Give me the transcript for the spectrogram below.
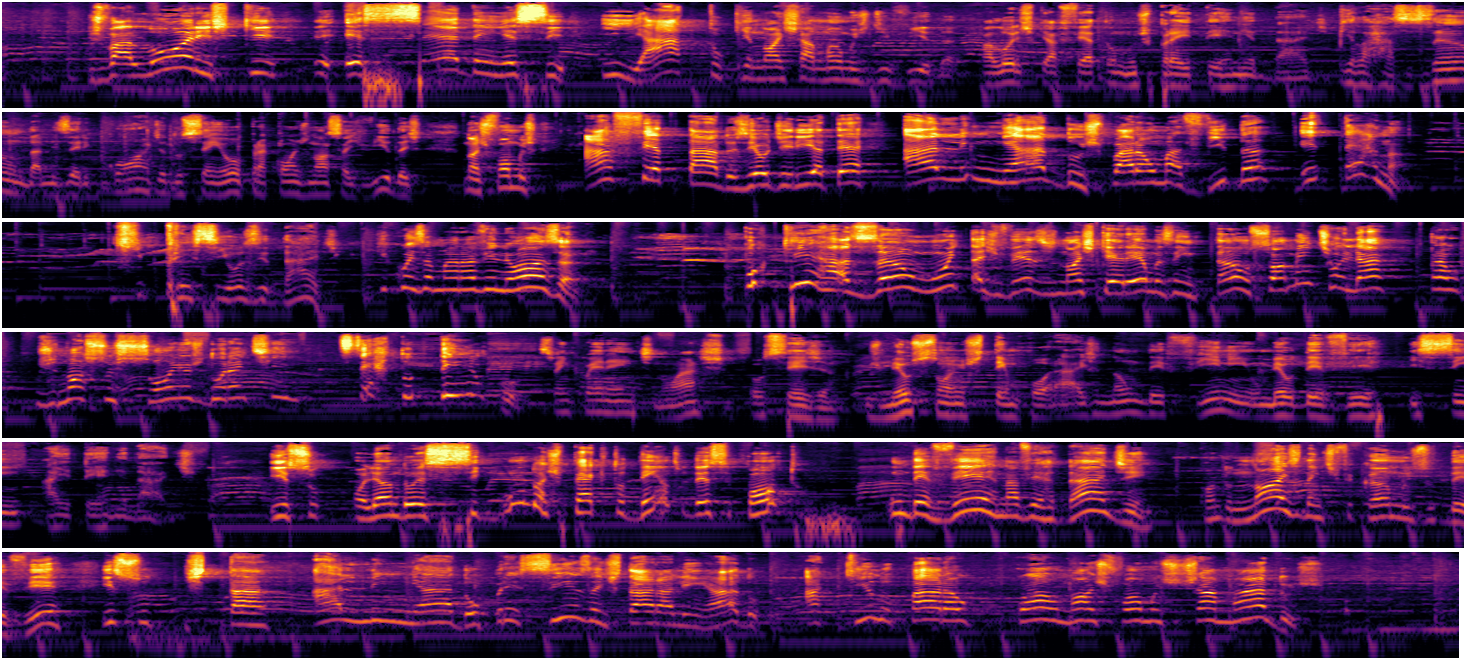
Os valores que excedem esse hiato que nós chamamos de vida, valores que afetam-nos para a eternidade. Pela razão da misericórdia do Senhor para com as nossas vidas, nós fomos afetados, eu diria até alinhados para uma vida eterna. Que preciosidade, que coisa maravilhosa! Por que razão muitas vezes nós queremos então somente olhar para os nossos sonhos durante certo tempo. Isso é incoerente, não acha? Ou seja, os meus sonhos temporais não definem o meu dever, e sim a eternidade. Isso, olhando esse segundo aspecto dentro desse ponto, um dever, na verdade, quando nós identificamos o dever, isso está alinhado, ou precisa estar alinhado, aquilo para o qual nós fomos chamados.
